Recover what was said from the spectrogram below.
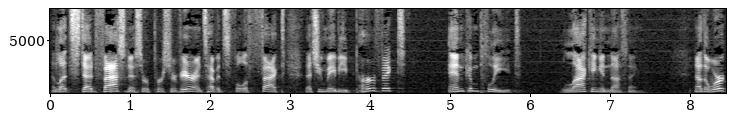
And let steadfastness or perseverance have its full effect, that you may be perfect and complete, lacking in nothing. Now, the, work,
